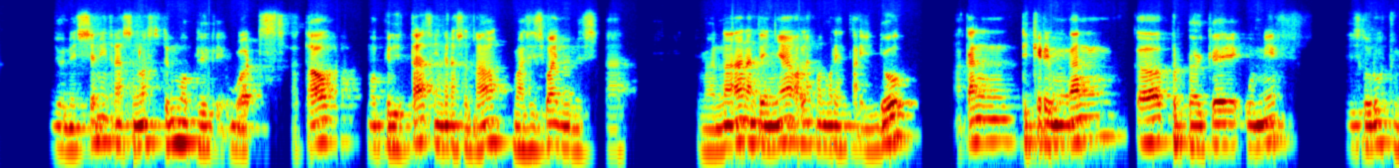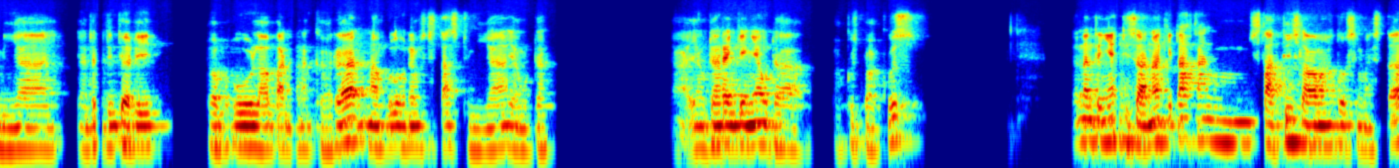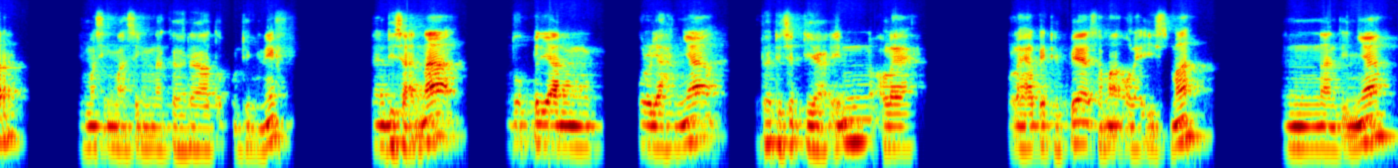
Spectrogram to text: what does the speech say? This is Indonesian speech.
Indonesian International Student Mobility Awards atau Mobilitas Internasional Mahasiswa Indonesia. Di mana nantinya oleh pemerintah Indo akan dikirimkan ke berbagai univ di seluruh dunia yang terdiri dari 28 negara, 60 universitas dunia yang udah ya, yang udah rankingnya udah bagus-bagus. Dan nantinya di sana kita akan studi selama satu semester di masing-masing negara ataupun di univ. Dan di sana untuk pilihan kuliahnya udah disediain oleh oleh LPDP sama oleh ISMA nantinya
